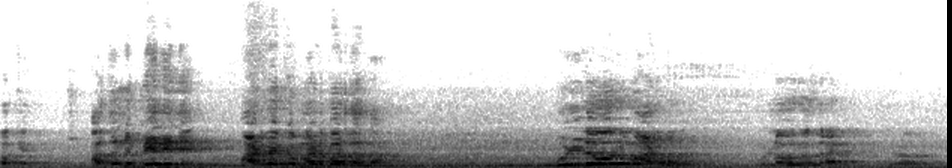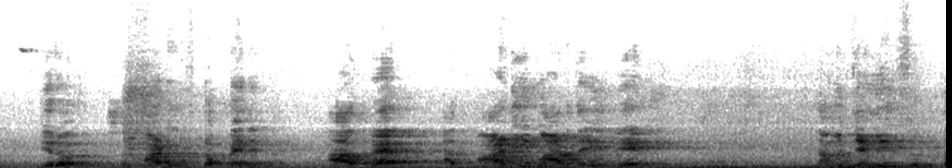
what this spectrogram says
okay. ಅದನ್ನು ಬೇಲಿನೇ ಮಾಡ್ಬೇಕು ಮಾಡಬಾರ್ದಲ್ಲ? ಉಳ್ಳವರು ಮಾಡ್ಬೋದು. ಉಳ್ಳವರು ಅಂದ್ರೆ? ಇರೋ. ಮಾಡೋದು ತಪ್ಪೇನಿಲ್ಲ. ಆದ್ರೆ ಅದು ಮಾಡಿ ಮಾಡದೇ ಇರಲಿ ನಮ್ಮ ಜಮೀನು ಸುತ್ತ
